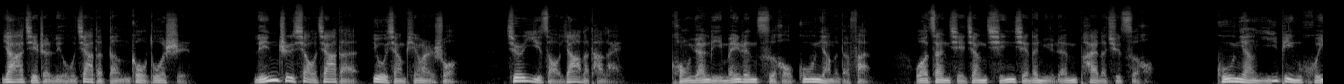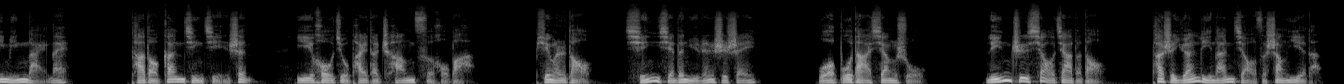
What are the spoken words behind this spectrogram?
押解着柳家的等够多时。林之孝家的又向平儿说：“今儿一早押了他来，孔园里没人伺候姑娘们的饭，我暂且将秦显的女人派了去伺候。”姑娘一并回明奶奶，他倒干净谨慎，以后就派他常伺候吧。平儿道：“秦显的女人是谁？我不大相熟。”林之孝家的道：“她是园里南饺子上夜的，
